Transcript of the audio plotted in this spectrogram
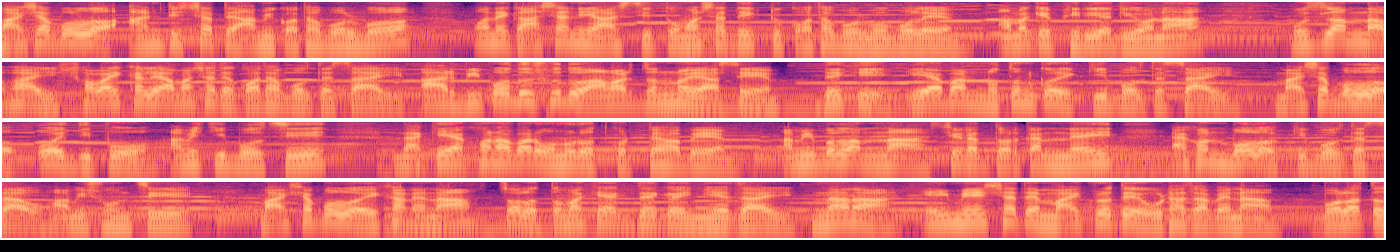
মাইশা বলল, আন্টির সাথে আমি কথা বলব। অনেক আশা নিয়ে আসছি, তোমার সাথে একটু কথা বলব বলে। আমাকে ফিরিয়ে দিও না। বুঝলাম না ভাই, সবাই খালি আমার সাথে কথা বলতে চাই আর বিপদও শুধু আমার জন্যই আছে। দেখি, এ আবার নতুন করে কি বলতে চাই মাইশা বলল, ওই দীপু, আমি কি বলছি? নাকি এখন আবার অনুরোধ করতে হবে? আমি বললাম, না, সেটার দরকার নেই। এখন বলো কি বলতে চাও, আমি শুনছি। মাইশা বলল, এখানে না, চলো তোমাকে এক জায়গায় নিয়ে যাই। না না, এই মেয়ের সাথে মাইক্রোতে ওঠা যাবে না। বলা তো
